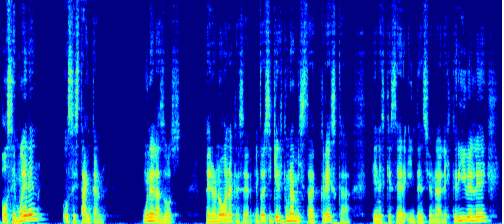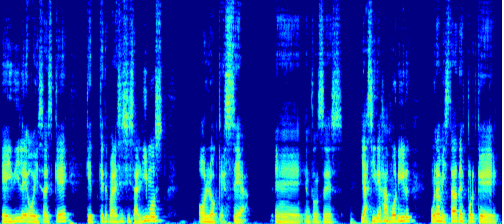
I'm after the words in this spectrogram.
o se mueren o se estancan. Una de las dos. Pero no van a crecer. Entonces, si quieres que una amistad crezca, tienes que ser intencional. Escríbele y dile, oye, ¿sabes qué? qué? te parece si salimos? O lo que sea. Eh, entonces, ya si dejas morir una amistad es porque,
